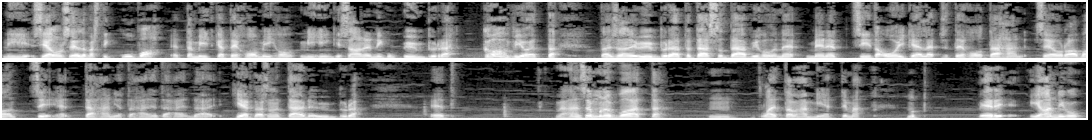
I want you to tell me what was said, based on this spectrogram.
niin siellä on selvästi kuva, että mitkä teho miho, mihinkin, sellainen niin ympyrä kaavio, että, tai sellainen ympyrä, että tässä on tämä vihollinen, menet siitä oikealle, se teho tähän, seuraavaan siihen, tähän ja tähän ja tähän, ja tähän. kiertää sellainen täyden ympyrä. Et, vähän semmoinen vaan, että hmm, laittaa vähän miettimään. Mutta ihan niinku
